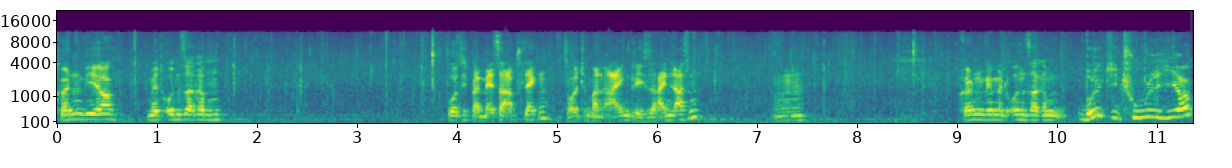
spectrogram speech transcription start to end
können wir mit unserem Vorsicht beim Messer abschlecken, sollte man eigentlich sein lassen. Mh, können wir mit unserem Multitool hier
